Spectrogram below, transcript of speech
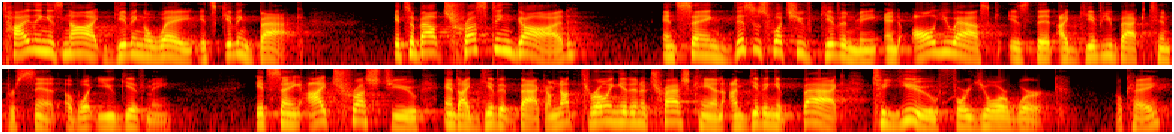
Tithing is not giving away, it's giving back. It's about trusting God and saying, This is what you've given me, and all you ask is that I give you back 10% of what you give me. It's saying, I trust you and I give it back. I'm not throwing it in a trash can, I'm giving it back to you for your work. Okay?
